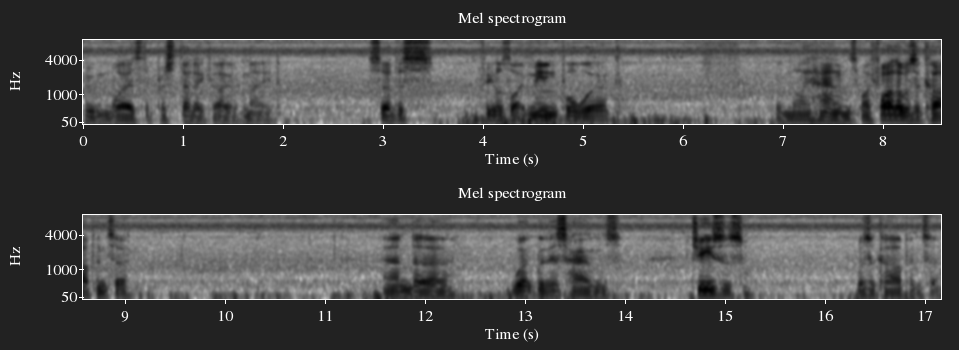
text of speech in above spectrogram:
whom wears the prosthetic I have made. So this feels like meaningful work with my hands. My father was a carpenter and uh, worked with his hands. Jesus was a carpenter.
